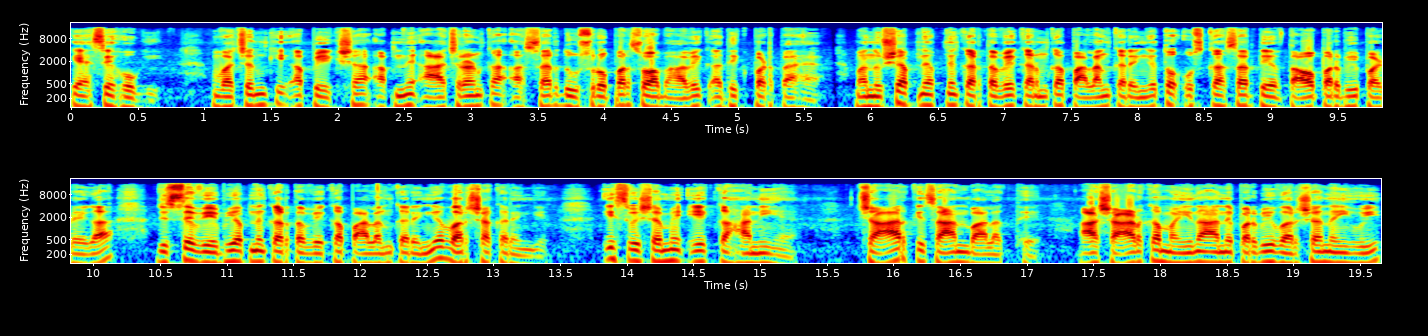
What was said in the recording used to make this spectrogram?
कैसे होगी? वचन की अपेक्षा अपने आचरण का असर दूसरों पर स्वाभाविक अधिक पड़ता है। मनुष्य अपने अपने कर्तव्य कर्म का पालन करेंगे तो उसका असर देवताओं पर भी पड़ेगा, जिससे वे भी अपने कर्तव्य का पालन करेंगे, वर्षा करेंगे। इस विषय में एक कहानी है। चार किसान बालक थे। आषाढ़ का महीना आने पर भी वर्षा नहीं हुई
